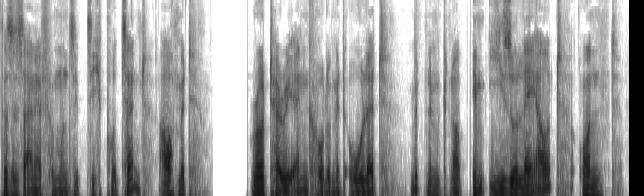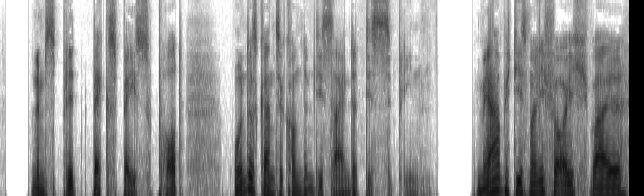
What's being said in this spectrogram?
Das ist eine 75%, auch mit Rotary Encoder mit OLED, mit einem Knopf im ISO-Layout und einem Split Backspace Support. Und das Ganze kommt im Design der Disziplin. Mehr habe ich diesmal nicht für euch, weil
